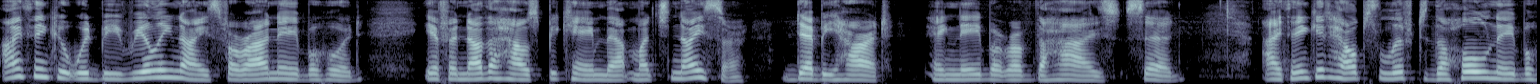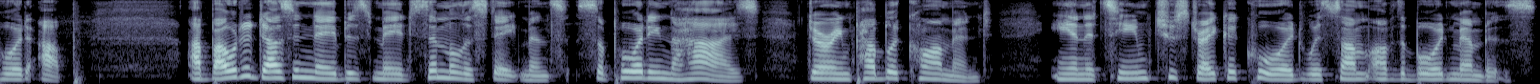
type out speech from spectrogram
I think it would be really nice for our neighborhood if another house became that much nicer, Debbie Hart, a neighbor of the Highs, said. I think it helps lift the whole neighborhood up. About a dozen neighbors made similar statements supporting the Highs during public comment, and it seemed to strike a chord with some of the board members.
